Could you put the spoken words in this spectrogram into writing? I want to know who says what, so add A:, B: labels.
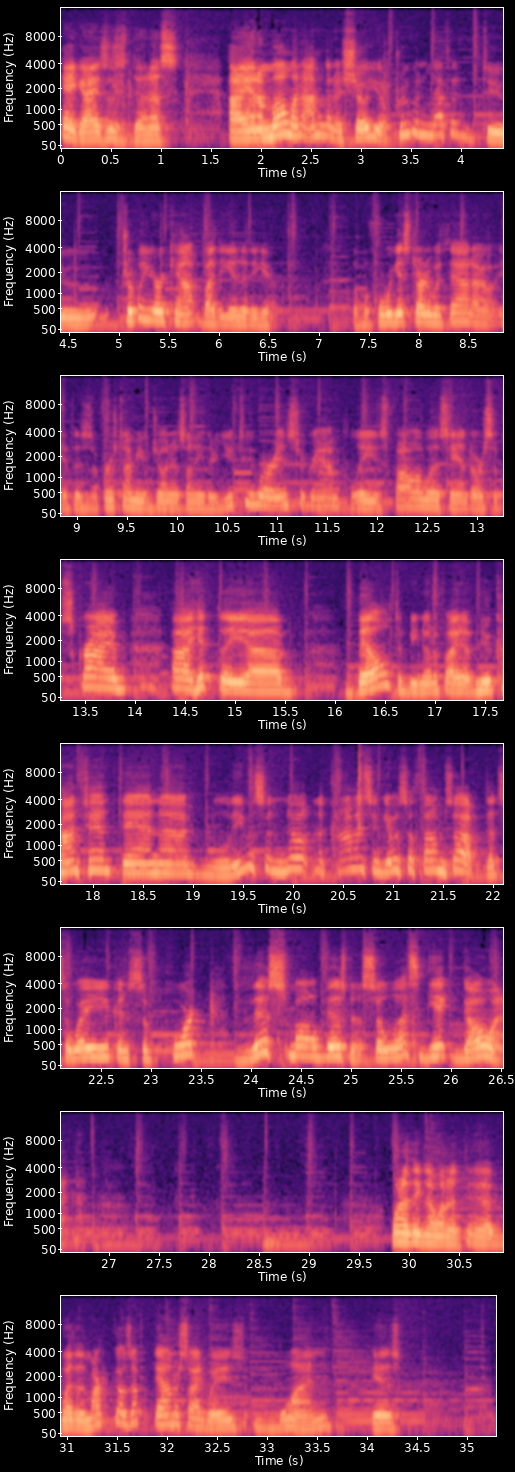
A: Hey guys, this is Dennis. Uh, in a moment, I'm going to show you a proven method to triple your account by the end of the year. But before we get started with that, I, if this is the first time you've joined us on either YouTube or Instagram, please follow us and or subscribe. Uh, hit the uh, bell to be notified of new content and uh, leave us a note in the comments and give us a thumbs up. That's the way you can support this small business. So let's get going. One of the things I want to, uh, whether the market goes up, down, or sideways, one is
